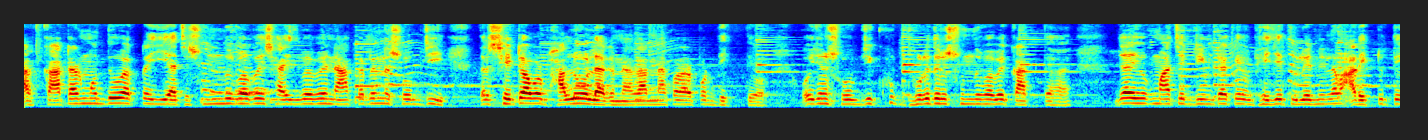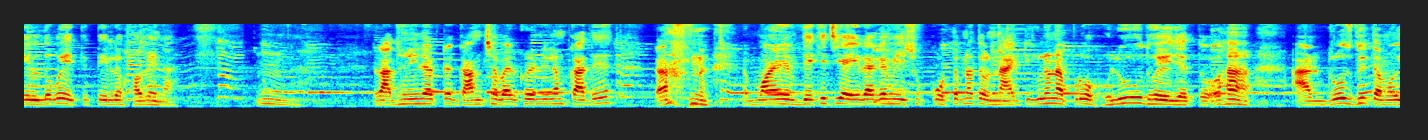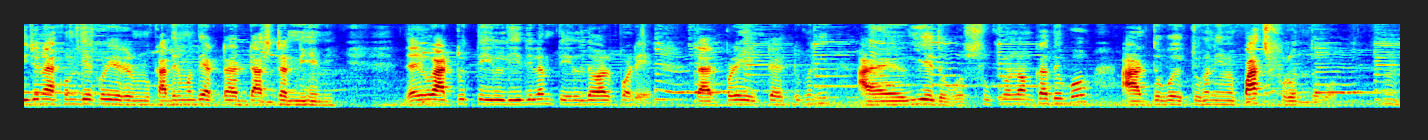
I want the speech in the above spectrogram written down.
আর কাটার মধ্যেও একটা ইয়ে আছে, সুন্দরভাবে, সাইজভাবে না কাটে না সবজি, তাহলে সেটাও আবার ভালোও লাগে না রান্না করার পর দেখতেও। ওই জন্য সবজি খুব ধরে ধরে সুন্দরভাবে কাটতে হয়। যাই হোক, মাছের ডিমটাকে ভেজে তুলে নিলাম। আর একটু তেল দেবো, এতে তেলে হবে না। রাঁধুনির একটা গামছা বের করে নিলাম কাঁধে। কারণ মানে দেখেছি এর আগে আমি এইসব করতাম না তো, নাইটিগুলো না পুরো হলুদ হয়ে যেত হ্যাঁ। আর রোজ ধুইতাম, ওই জন্য এখন দিয়ে করি কাঁধের মধ্যে একটা ডাস্টার নিয়ে নিই। যাই হোক, আর একটু তেল দিয়ে দিলাম, তেল দেওয়ার পরে তারপরে একটা একটুখানি আর ইয়ে দেবো, শুকনো লঙ্কা দেবো, আর দেবো একটুখানি পাঁচ ফোড়ন দেবো, হুম।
